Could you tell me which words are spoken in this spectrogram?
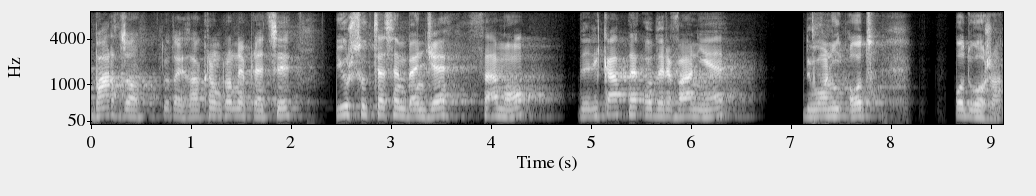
bardzo tutaj zaokrąglone plecy, już sukcesem będzie samo delikatne oderwanie dłoni od podłoża.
